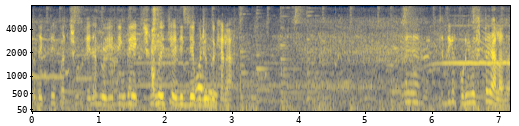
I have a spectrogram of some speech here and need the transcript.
তো দেখতেই পাচ্ছ, এই দেখো এদিক দিয়ে শুরু হয়েছে এদিক দিয়ে পর্যন্ত খেলা। এদিকের পরিবেশটাই আলাদা।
